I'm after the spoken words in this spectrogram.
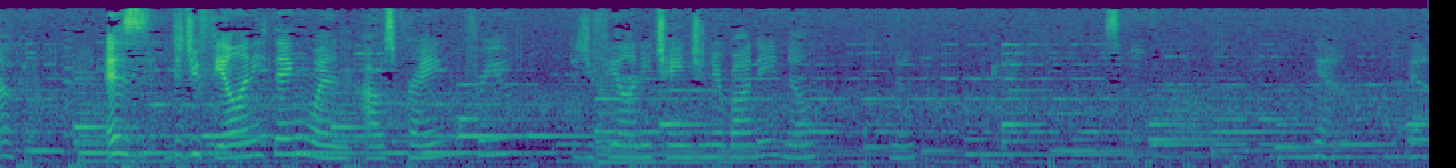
Okay. Is did you feel anything when I was praying for you? Did you feel any change in your body? No. No. Yeah. Yeah.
